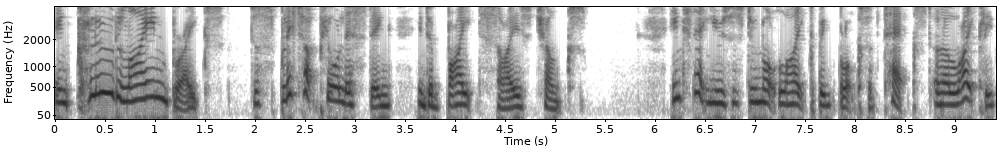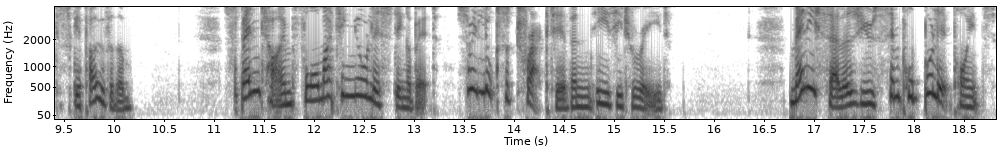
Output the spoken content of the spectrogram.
Include line breaks to split up your listing into bite sized chunks. Internet users do not like big blocks of text and are likely to skip over them. Spend time formatting your listing a bit so it looks attractive and easy to read. Many sellers use simple bullet points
